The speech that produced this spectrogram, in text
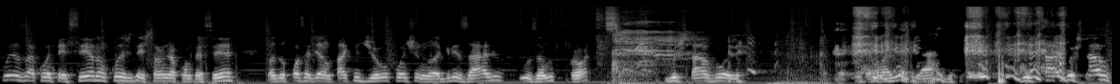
Coisas aconteceram, coisas deixaram de acontecer, mas eu posso adiantar que o Diogo continua grisalho, usando Crocs. Gustavo olha. É uma verdade. Gustavo, Gustavo,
